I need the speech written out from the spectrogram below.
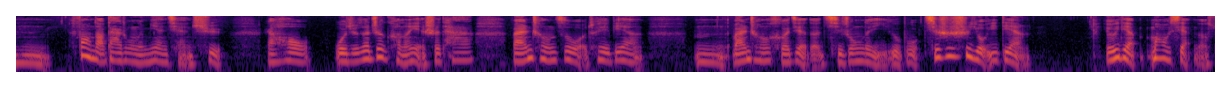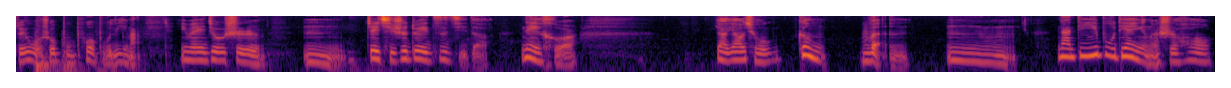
嗯放到大众的面前去。然后我觉得这可能也是他完成自我蜕变，嗯，完成和解的其中的一个步，其实是有一点有一点冒险的。所以我说不破不立嘛，因为就是嗯，这其实对自己的内核要要求更稳。嗯，那第一部电影的时候。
